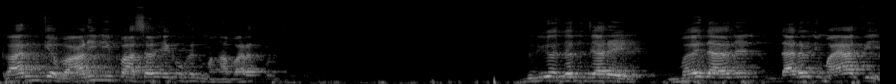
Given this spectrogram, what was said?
કારણ કે વાણીની પાછળ એક વખત મહાભારત પણ થયું. દુર્યોધન જ્યારે મય દાનવ, દાનવની માયાથી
